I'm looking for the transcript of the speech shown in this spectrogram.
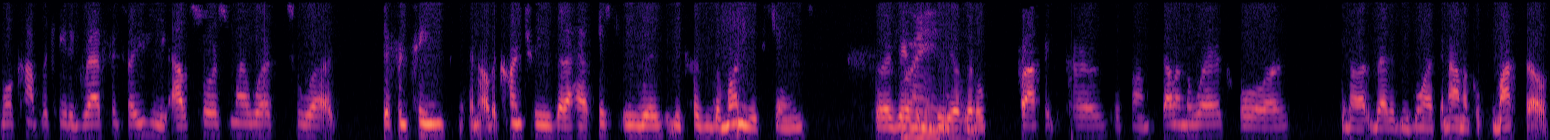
more complicated graphics. I usually outsource my work to uh, different teams in other countries that I have history with because of the money exchange. So there's able Right. to be a little profit curve if I'm selling the work, or you know, I'd rather be more economical for myself.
